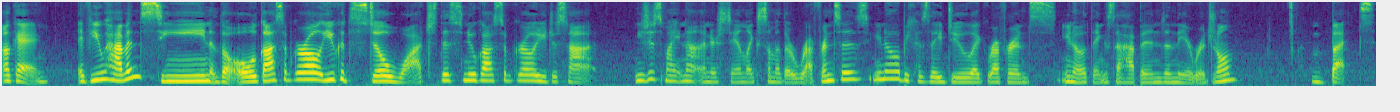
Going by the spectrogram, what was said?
Okay, if you haven't seen the old Gossip Girl, you could still watch this new Gossip Girl. You just not you just might not understand like some of the references, you know, because they do like reference, you know, things that happened in the original. But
